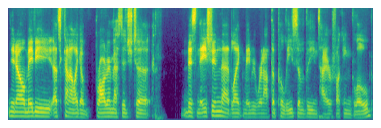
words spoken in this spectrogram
you know, maybe that's kind of like a broader message to this nation that like maybe we're not the police of the entire fucking globe.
